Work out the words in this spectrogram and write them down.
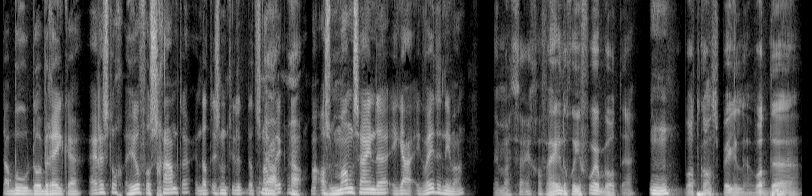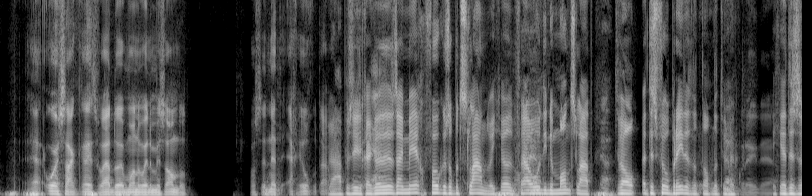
Taboe doorbreken. Er is toch heel veel schaamte en dat is natuurlijk, dat snap ja, ik. Ja. Maar als man zijnde, ja, ik weet het niet man. Nee, maar zij gaf een hele goede voorbeeld, hè. Mhm. Wat kan spelen. Wat de eh, oorzaak is waardoor mannen worden mishandeld. Was het net echt heel goed aan. Ja, precies. Kijk, er zijn meer gefocust op het slaan, weet je. Vrouwen die de man slaat. Ja. Terwijl, het is veel breder dan dat natuurlijk. Weet je, het is eh,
